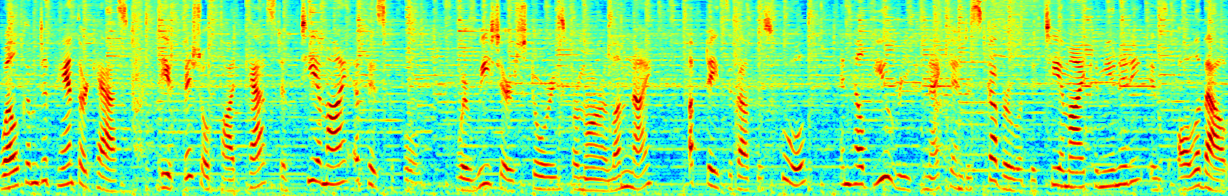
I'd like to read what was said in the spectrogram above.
Welcome to Panthercast, the official podcast of TMI Episcopal, where we share stories from our alumni, updates about the school, and help you reconnect and discover what the TMI community is all about.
